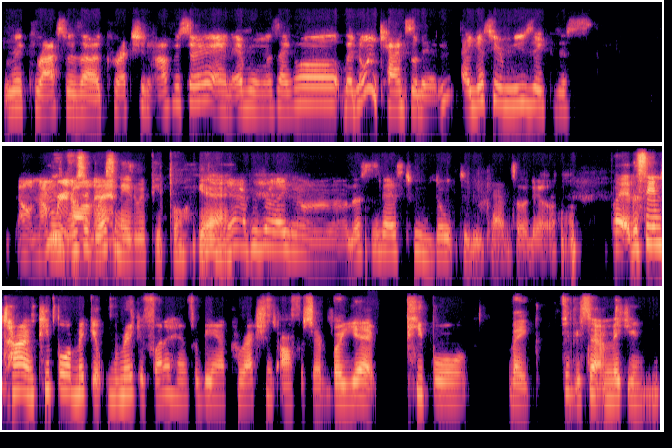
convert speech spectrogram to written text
Rick Ross was a correction officer, and everyone was like, "Oh," but no one canceled him. I guess your music just outnumbered His all music resonated with people. Yeah. Yeah, people are like, "No, no, no, this guy's too dope to be canceled, yo." But at the same time, people make it making fun of him for being a corrections officer, but yet people like 50 Cent are making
